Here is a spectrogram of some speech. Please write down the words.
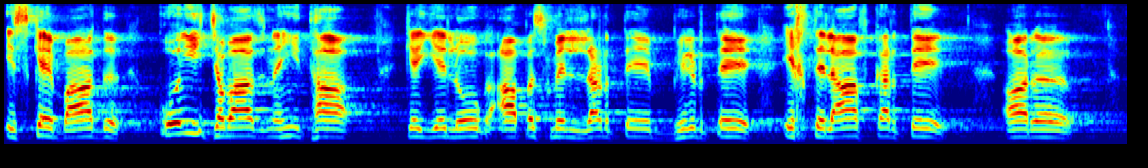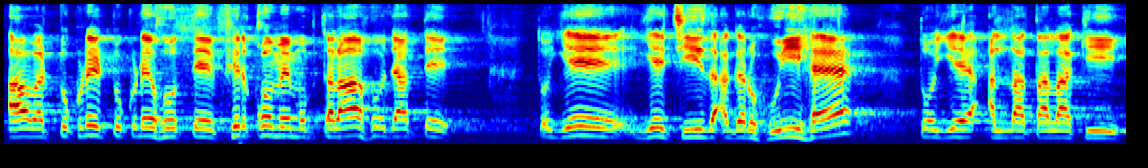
اس کے بعد کوئی جواز نہیں تھا کہ یہ لوگ آپس میں لڑتے، بھیڑتے، اختلاف کرتے اور ٹکڑے ٹکڑے ہوتے، فرقوں میں مبتلا ہو جاتے۔ تو یہ یہ چیز اگر ہوئی ہے تو یہ اللہ تعالیٰ کی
